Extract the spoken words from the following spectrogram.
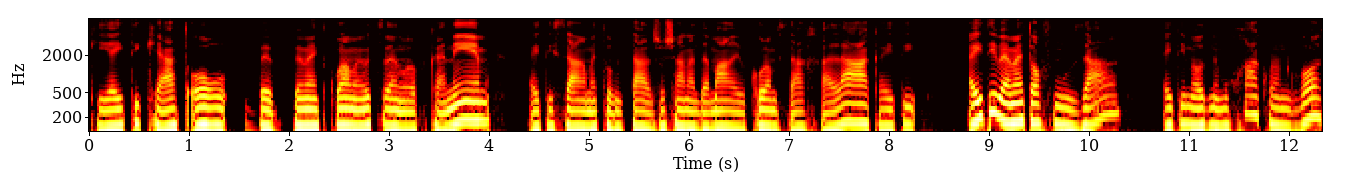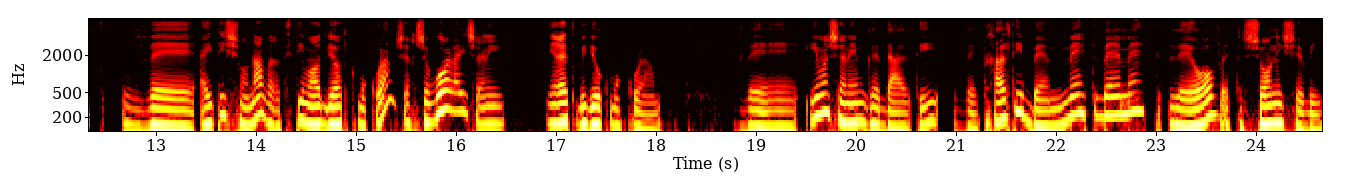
כי הייתי כהת עור, ב- באמת, כולם היו אצלנו לבקנים, הייתי שיער מטולטל, שושנה דמארי, וכולם שיער חלק, הייתי, הייתי באמת עוף מוזר, הייתי מאוד נמוכה, כולן גבוהות, והייתי שונה ורציתי מאוד להיות כמו כולם, שיחשבו עליי שאני נראית בדיוק כמו כולם. ועם השנים גדלתי, והתחלתי באמת באמת לאהוב את השוני שבי.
